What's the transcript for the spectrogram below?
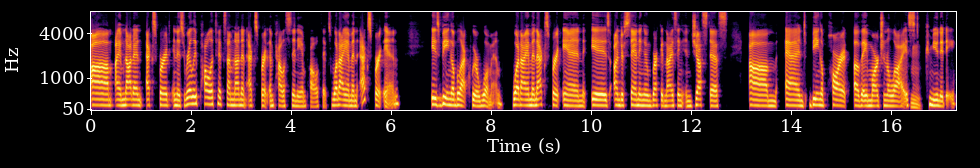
Um, I'm not an expert in Israeli politics. I'm not an expert in Palestinian politics. What I am an expert in is being a Black queer woman. What I am an expert in is understanding and recognizing injustice um, and being a part of a marginalized mm. community.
